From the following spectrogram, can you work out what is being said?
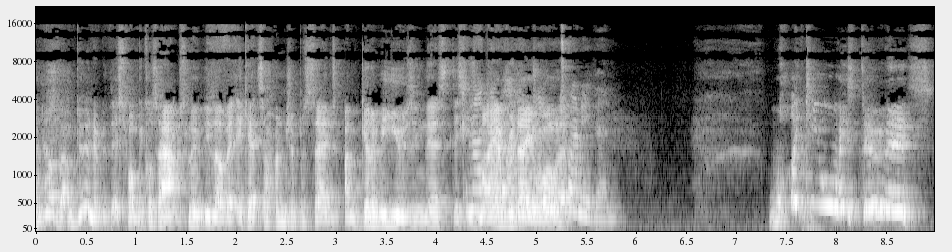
I know, but I'm doing it with this one because I absolutely love it. It gets 100%. I'm going to be using this. This Can is I my everyday wallet. then? Why do you always do this?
